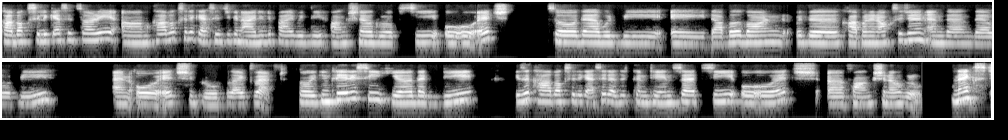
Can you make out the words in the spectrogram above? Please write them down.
carboxylic acid, sorry. Um, carboxylic acids you can identify with the functional group COOH. So there would be a double bond with the carbon and oxygen, and then there would be an OH group like that. So you can clearly see here that D is a carboxylic acid as it contains that COOH uh, functional group. Next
